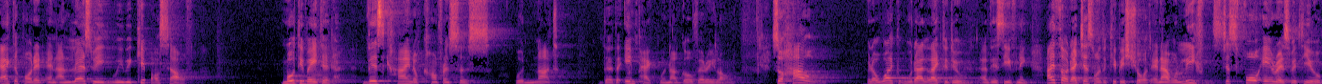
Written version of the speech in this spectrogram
act upon it, and unless we, we, we keep ourselves motivated, this kind of conferences would not, the, the impact will not go very long. So, how you know, what would I like to do uh, this evening? I thought I just want to keep it short, and I will leave just four areas with you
